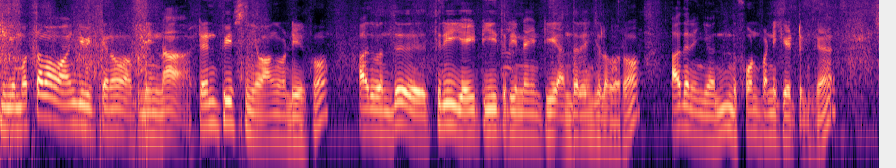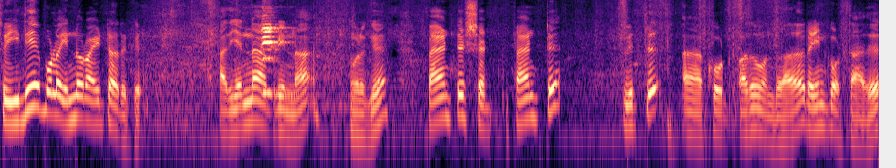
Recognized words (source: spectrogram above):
நீங்கள் மொத்தமாக வாங்கி விற்கணும் அப்படின்னா டென் பீஸ் நீங்கள் வாங்க வேண்டியிருக்கும். அது வந்து த்ரீ எயிட்டி த்ரீ நைன்ட்டி அந்த ரேஞ்சில் வரும். அதை நீங்கள் வந்து இந்த ஃபோன் பண்ணி கேட்டுங்க ஸோ இதே போல் இன்னொரு ஐட்டம் இருக்குது அது என்ன அப்படின்னா உங்களுக்கு pant shirt pant with coat அதுவும் வந்து அதாவது ரெயின் கோட் தான் அது.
